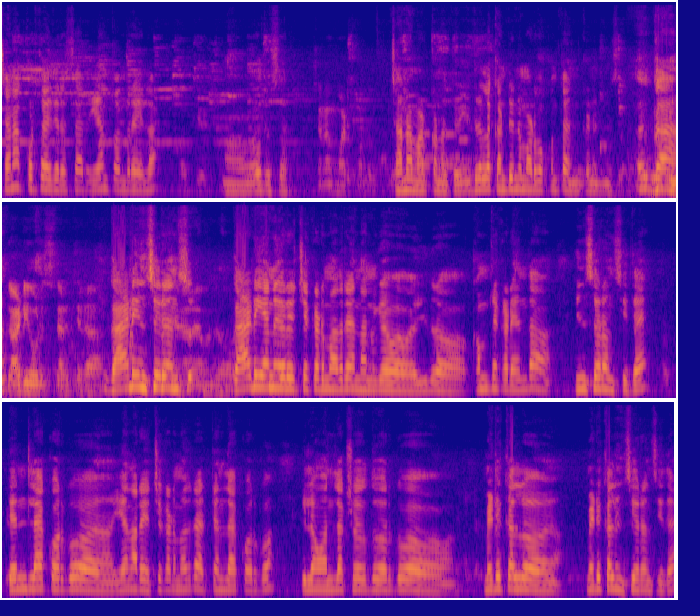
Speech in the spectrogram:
ಚೆನ್ನಾಗಿ ಕೊಡ್ತಾ ಇದ್ದೀರಾ ಸರ್ ಏನು ತೊಂದರೆ ಇಲ್ಲ? ಓಕೆ ಆ, ಹೌದು ಸರ್ ಚೆನ್ನಾಗಿ ಮಾಡ್ಕೊಂಡು ಹೋಗ್ತೀರಾ. ಚೆನ್ನಾಗಿ ಮಾಡ್ಕೊಂಡು ಹೋಗ್ತೀವಿ. ಇದೆಲ್ಲ ಕಂಟಿನ್ಯೂ ಮಾಡ್ಬೇಕು ಅಂತ ಅನ್ಕೊಂಡಿದ್ದೀನಿ ಸರ್ ಗಾ- ಗಾಡಿ ಓಡಿಸ್ತಾ ಇರ್ತೀರಾ? ಗಾಡಿ ಇನ್ಸೂರೆನ್ಸ್ ಗಾಡಿ ಏನಾದ್ರು ಹೆಚ್ಚು ಕಡಿಮೆ ಆದರೆ ನನಗೆ ಇದ್ರ ಕಂಪ್ನಿ ಕಡೆಯಿಂದ ಇನ್ಸೂರೆನ್ಸ್ ಇದೆ. ಟೆನ್ ಲ್ಯಾಕ್ವರೆಗೂ ಏನಾರು ಹೆಚ್ಚು ಕಡಿಮೆ ಆದರೆ ಟೆನ್ ಲ್ಯಾಕ್ವರೆಗೂ ಇಲ್ಲ ಒಂದು ಲಕ್ಷದವರೆಗೂ ಮೆಡಿಕಲ್ ಮೆಡಿಕಲ್ ಇನ್ಸೂರೆನ್ಸ್ ಇದೆ.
